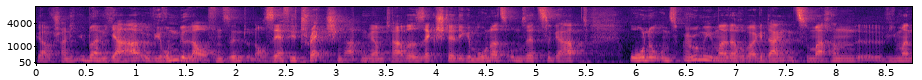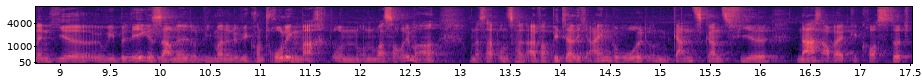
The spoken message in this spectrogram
ja, wahrscheinlich über ein Jahr irgendwie rumgelaufen sind und auch sehr viel Traction hatten. Wir haben teilweise sechsstellige Monatsumsätze gehabt, ohne uns irgendwie mal darüber Gedanken zu machen, äh, wie man denn hier irgendwie Belege sammelt und wie man denn irgendwie Controlling macht und, und was auch immer. Und das hat uns halt einfach bitterlich eingeholt und ganz, ganz viel Nacharbeit gekostet.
